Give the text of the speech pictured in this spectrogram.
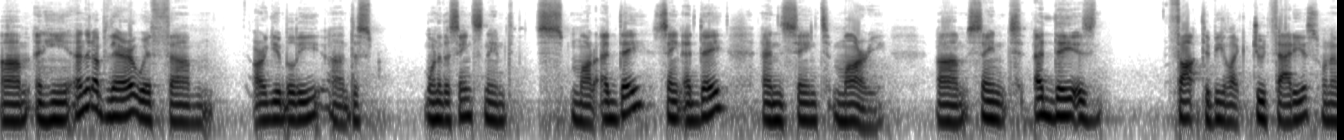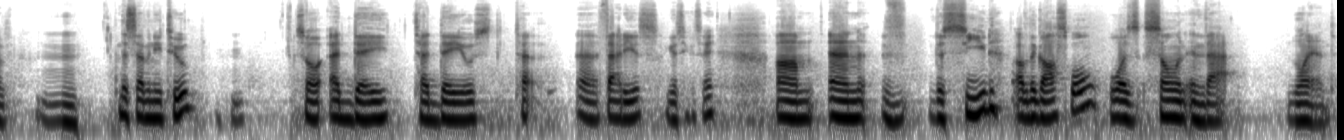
Um, and he ended up there with um, arguably uh, this one of the saints named Mar Addai, Saint Addai, and Saint Mari. Um, Saint Addai is thought to be like Jude Thaddeus, one of the 72. So Addai, Thaddeus, Th- uh, Thaddeus, I guess you could say. Um, and th- the seed of the gospel was sown in that land.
